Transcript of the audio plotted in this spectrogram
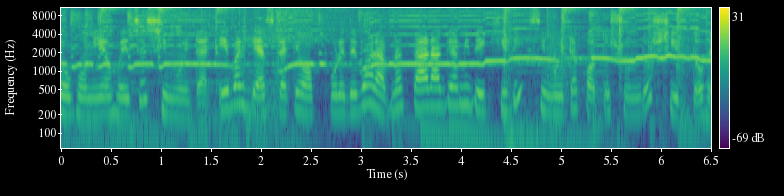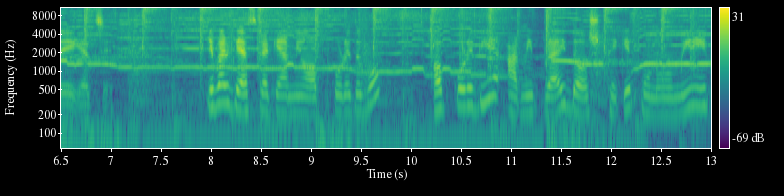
লোভনীয় হয়েছে সিমইটা। এবার গ্যাসটাকে অফ করে দেবো, আর আপনার তার আগে আমি দেখিয়ে দিই সিমইটা কত সুন্দর সিদ্ধ হয়ে গেছে। এবার গ্যাসটাকে আমি অফ করে দেবো। অফ করে দিয়ে আমি প্রায় দশ থেকে পনেরো মিনিট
